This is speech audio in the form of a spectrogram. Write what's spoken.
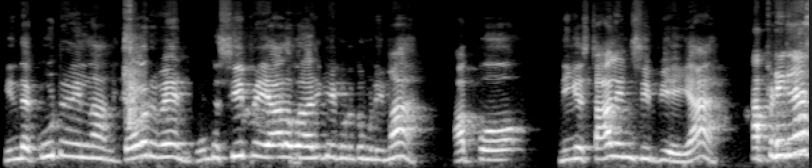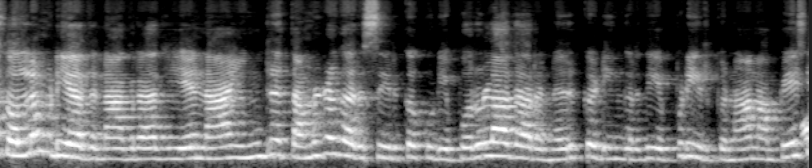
இந்த கூட்டணியில் நான் தொடருவேன் என்று சிபிஐயால ஒரு அறிக்கை கொடுக்க முடியுமா? அப்போ நீங்க ஸ்டாலின் சிபிஐயா அப்படிலாம் சொல்ல முடியாது நாகராஜ் ஏன்னா இன்று தமிழக அரசு இருக்கக்கூடிய பொருளாதார நெருக்கடிங்கிறது எப்படி இருக்குன்னா நான் பேசி?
